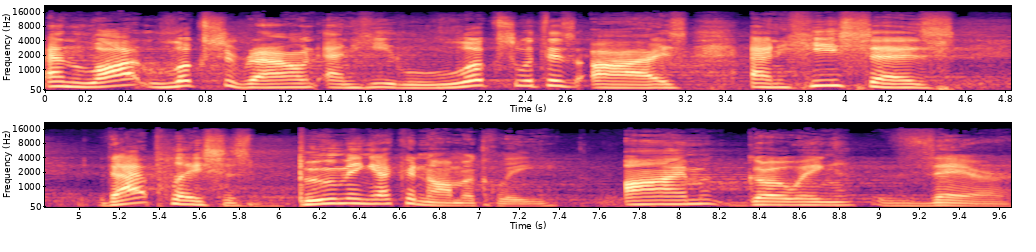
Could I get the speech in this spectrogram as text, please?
And Lot looks around and he looks with his eyes and he says, That place is booming economically. I'm going there.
